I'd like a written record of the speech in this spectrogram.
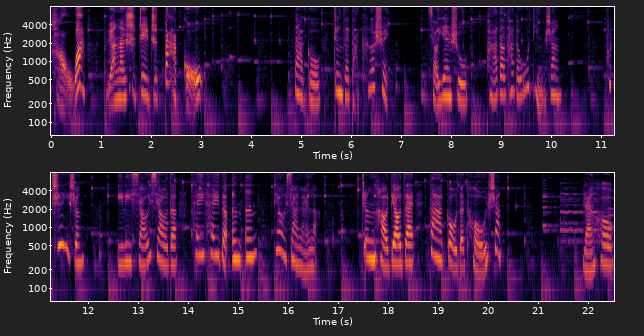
好哇，原来是这只大狗。大狗正在打瞌睡，小鼹鼠爬到它的屋顶上，扑哧一声，一粒小小的黑黑的恩恩掉下来了，正好掉在大狗的头上。然后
